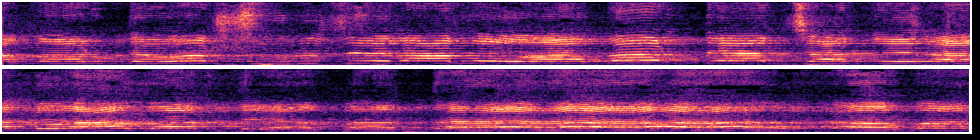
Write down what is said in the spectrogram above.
আমার দেওয়া সূর্যের আলো, আবার দেয়া চাঁদের আলো, আবার দেয়া বাতাস, আবার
